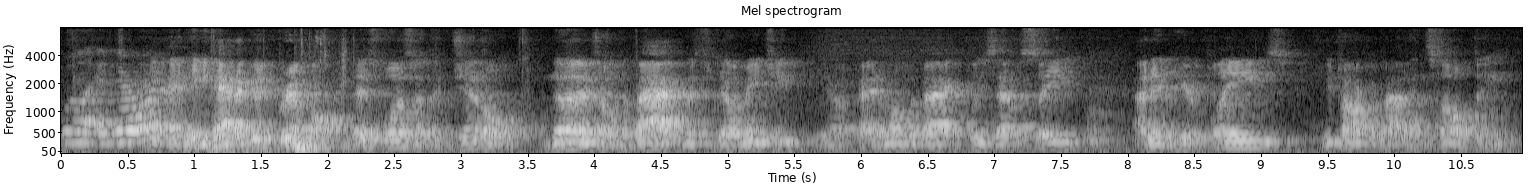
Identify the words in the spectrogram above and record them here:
Well, and there are. And he had a good grip on him. This wasn't a gentle nudge on the back, Mr. Delmichi, you know, pat him on the back, please have a seat. I didn't hear please. You talk about insulting.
